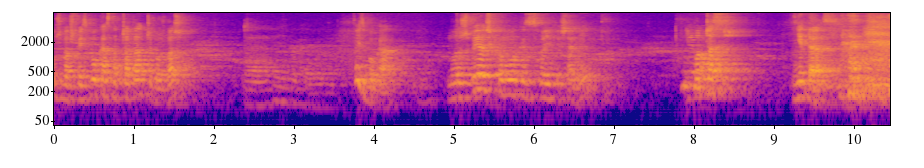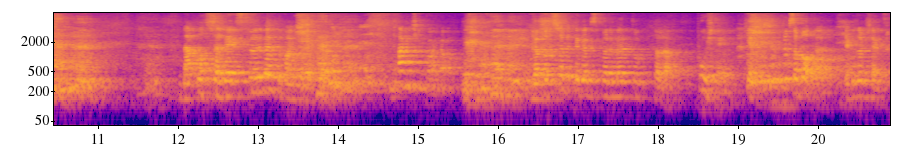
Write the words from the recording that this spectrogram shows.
używasz? Facebooka, Snapchata? Czego używasz? Facebooka. Możesz wyjąć komórkę ze swojej kieszeni i Nie podczas... Nie teraz. Na potrzeby eksperymentu, Pani Dyrektor. Tam ci boją. Na potrzeby tego eksperymentu, dobra, później, kiedyś, w sobotę, jak zrobisz akcję.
